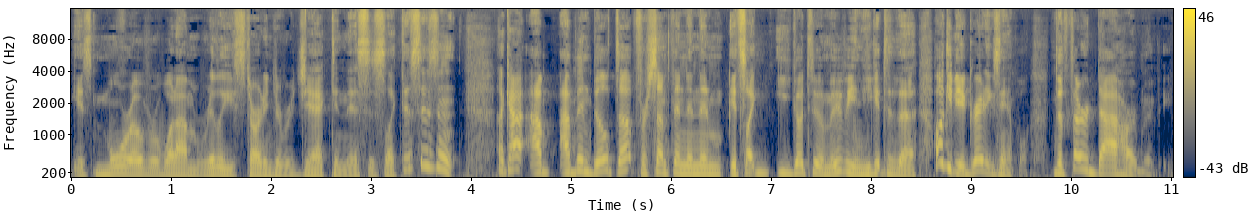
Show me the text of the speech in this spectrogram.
is moreover what I'm really starting to reject in this. Is like this isn't like I I've, I've been built up for something, and then it's like you go to a movie and you get to the. I'll give you a great example: the third Die Hard movie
